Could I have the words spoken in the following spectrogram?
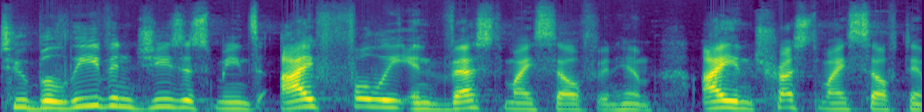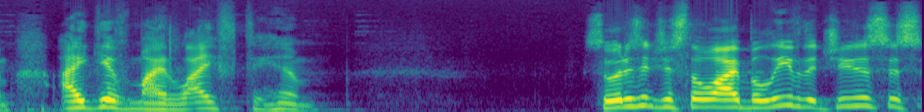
To believe in Jesus means I fully invest myself in Him, I entrust myself to Him, I give my life to Him. So it isn't just though I believe that Jesus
